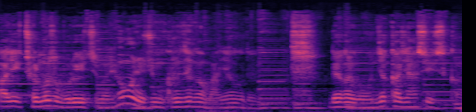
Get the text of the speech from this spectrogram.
아직 젊어서 모르겠지만 형은 요즘 그런 생각 많이 하거든. 내가 이거 언제까지 할 수 있을까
